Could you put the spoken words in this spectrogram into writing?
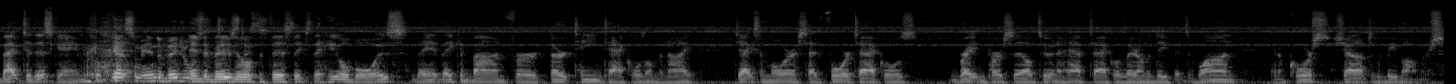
back to this game. We Got some individual individual statistics. statistics. The Hill boys they they combined for 13 tackles on the night. Jackson Morris had four tackles. Brayton Purcell two and a half tackles there on the defensive line, and of course, shout out to the B Bombers.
